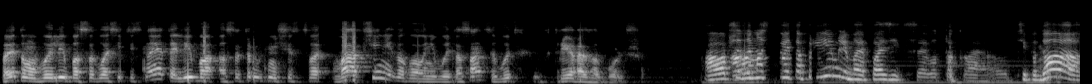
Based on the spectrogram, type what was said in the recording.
Поэтому вы либо согласитесь на это, либо сотрудничество вообще никакого не будет, а санкций будет в три раза больше. А вообще а для Москвы это приемлемая позиция вот такая? Типа, да,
